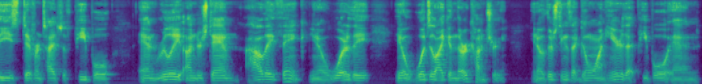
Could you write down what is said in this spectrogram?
these different types of people and really understand how they think. You know, what are they, you know, what's it like in their country? You know, there's things that go on here that people in,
